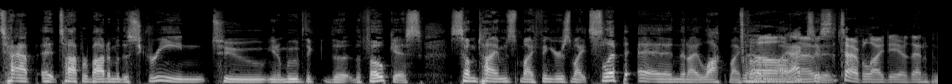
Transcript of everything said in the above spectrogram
tap at top or bottom of the screen to you know move the, the, the focus, sometimes my fingers might slip and then I lock my phone Oh, by no, it's a terrible idea then. Yeah,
